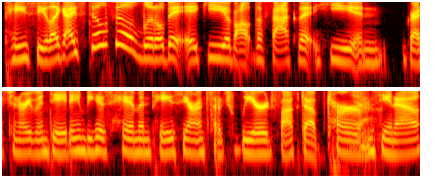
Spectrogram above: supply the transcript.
pacey like i still feel a little bit icky about the fact that he and gretchen are even dating because him and pacey are on such weird fucked up terms you know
